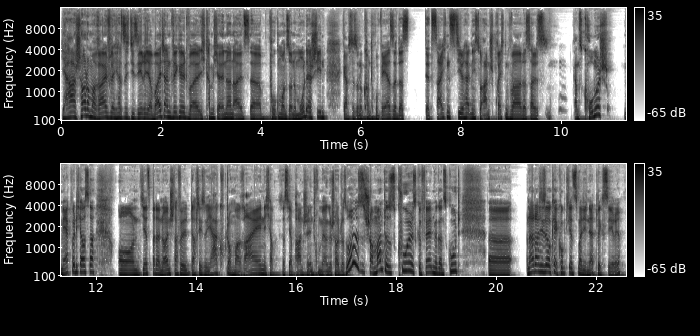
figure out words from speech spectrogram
ja, schau doch mal rein, vielleicht hat sich die Serie ja weiterentwickelt, weil ich kann mich erinnern, als äh, Pokémon Sonne Mond erschien, gab es ja so eine Kontroverse, dass der Zeichenstil halt nicht so ansprechend war, das halt ganz komisch merkwürdig aussah. Und jetzt bei der neuen Staffel dachte ich so, ja, guck doch mal rein. Ich habe das japanische Intro mir angeschaut. Das, oh, es ist charmant, es ist cool, es gefällt mir ganz gut. Äh, und da dachte ich so, okay, guckt jetzt mal die Netflix-Serie.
